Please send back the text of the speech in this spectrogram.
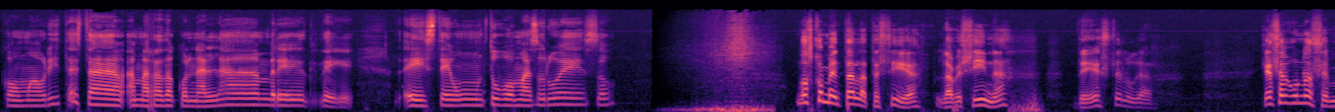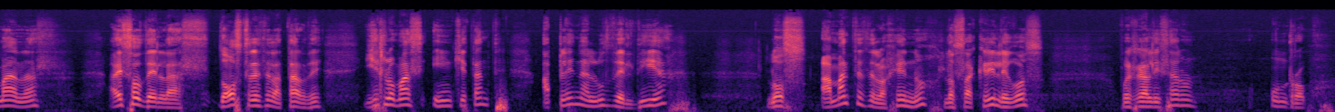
como ahorita está amarrado con alambre, de este un tubo más grueso. Nos comenta la testiga, la vecina de este lugar, que hace algunas semanas, a eso de las 2, 3 de la tarde, y es lo más inquietante, a plena luz del día, los amantes de lo ajeno, los sacrílegos, pues realizaron un robo.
